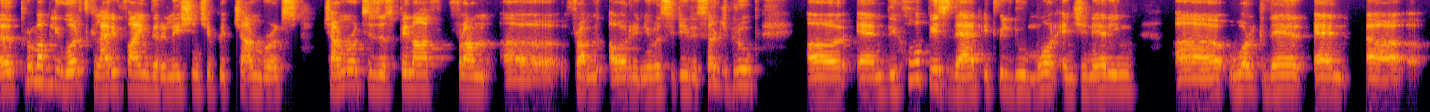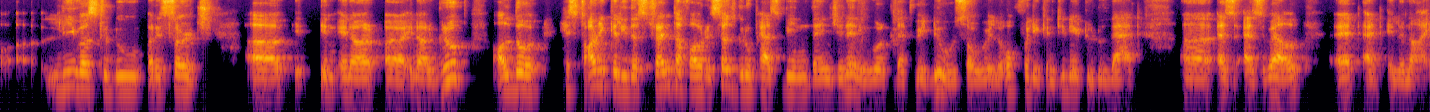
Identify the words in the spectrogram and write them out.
Uh, probably worth clarifying the relationship with CharmWorks. CharmWorks is a spin-off from, uh, from our university research group. Uh, and the hope is that it will do more engineering uh, work there and leave us to do research uh, in, in, our, uh, in our group, although historically the strength of our research group has been the engineering work that we do. So we'll hopefully continue to do that uh, as, as well at, at Illinois.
